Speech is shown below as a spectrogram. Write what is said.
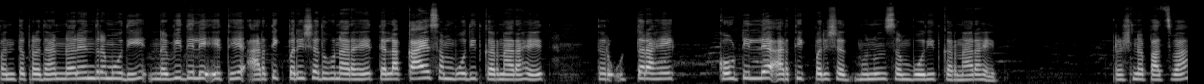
पंतप्रधान नरेंद्र मोदी नवी दिल्ली येथे आर्थिक परिषद होणार आहे त्याला काय संबोधित करणार आहेत? तर उत्तर आहे कौटिल्य आर्थिक परिषद म्हणून संबोधित करणार आहेत. प्रश्न पाचवा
